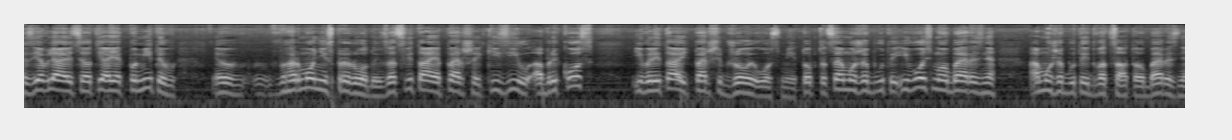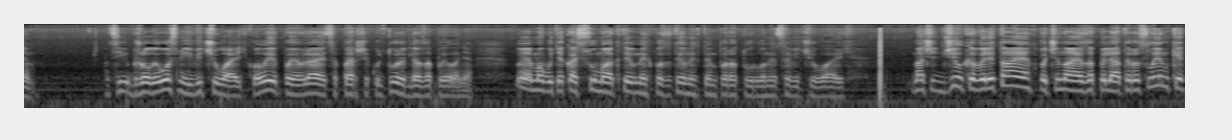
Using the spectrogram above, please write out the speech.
з'являються, от я як помітив, е, в- гармонії з природою. Зацвітає перший кізіл, абрикос і вилітають перші бджоли осмії. Тобто це може бути і 8 березня, а може бути і 20 березня. Ці бджоли осмії відчувають, коли появляються перші культури для запилення. Ну, є, мабуть, якась сума активних позитивних температур, вони це відчувають. Значить, бджілка вилітає, починає запиляти рослинки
